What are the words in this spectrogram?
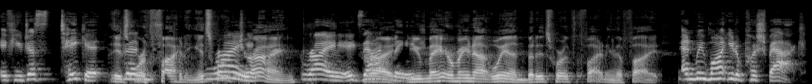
if you just take it, it's then, worth fighting. It's right, worth trying. Right, exactly. Right. You may or may not win, but it's worth fighting the fight. And we want you to push back.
